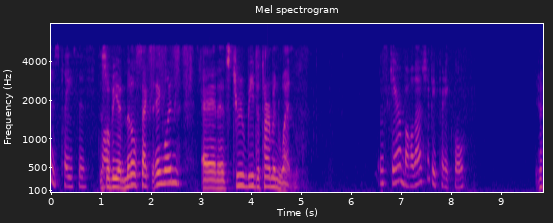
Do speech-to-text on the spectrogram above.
those places. this will be in Middlesex, England, and it's to be determined when. The scare ball. That should be pretty cool. Yeah.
